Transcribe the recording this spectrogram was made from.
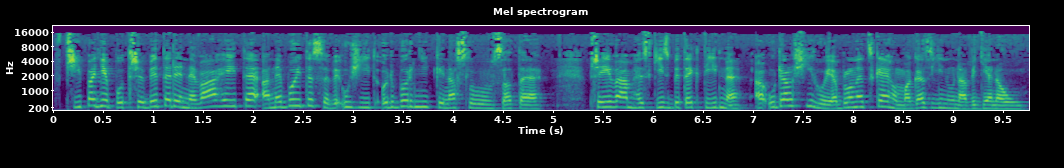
V případě potřeby tedy neváhejte a nebojte se využít odborníky na slovo vzaté. Přeji vám hezký zbytek týdne a u dalšího jabloneckého magazínu na viděnou.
